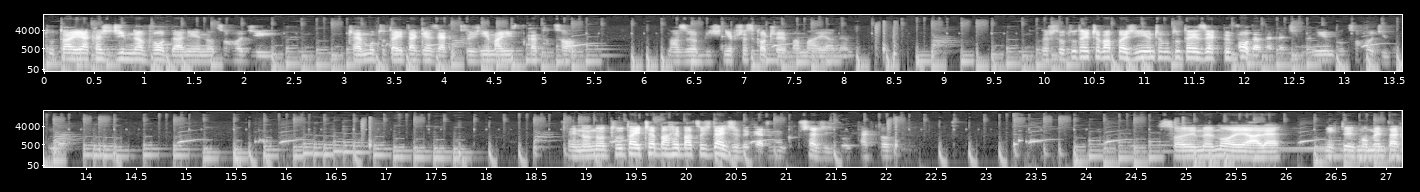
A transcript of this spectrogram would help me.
tutaj jakaś dziwna woda, nie wiem o co chodzi. Czemu tutaj tak jest? Jak ktoś nie ma listka, to co ma zrobić? Nie przeskoczy chyba Marianem. Zresztą tutaj trzeba powiedzieć, nie wiem czemu tutaj jest jakby woda taka dziwna, nie wiem o co chodzi w ogóle. No, no tutaj trzeba chyba coś dać, żeby gracz mógł przeżyć, bo tak to... Sorry memory, ale w niektórych momentach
